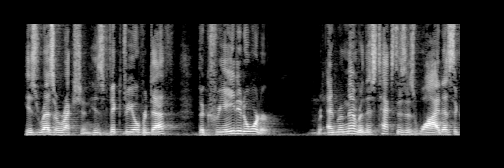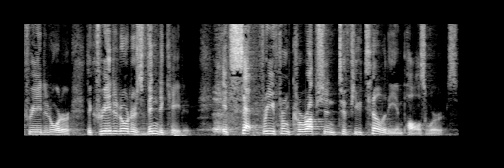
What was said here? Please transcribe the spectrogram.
his resurrection, his victory over death, the created order, and remember, this text is as wide as the created order. The created order is vindicated. It's set free from corruption to futility, in Paul's words.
